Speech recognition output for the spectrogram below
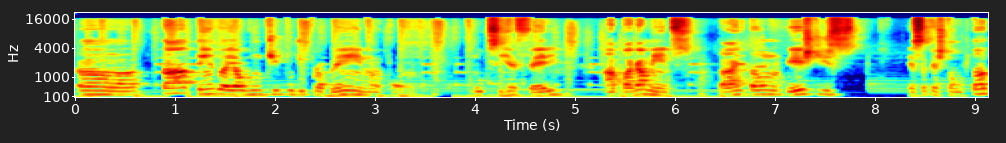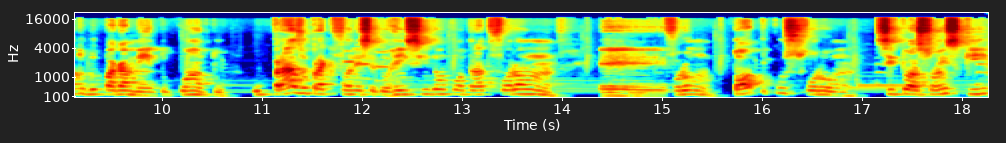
está uh, tendo aí algum tipo de problema com no que se refere a pagamentos, tá? Então, estes, essa questão tanto do pagamento quanto o prazo para que o fornecedor reincida um contrato foram, é, foram tópicos, foram situações que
